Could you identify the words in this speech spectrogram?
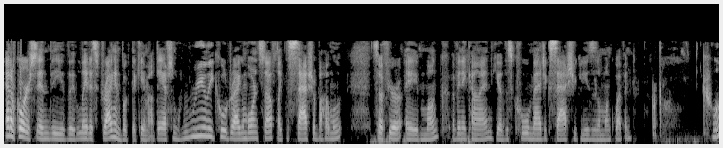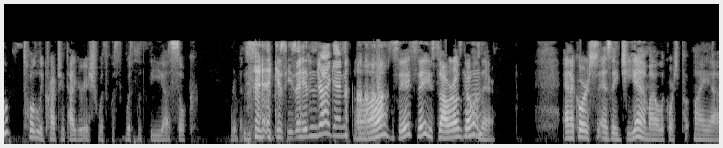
And of course, in the, the latest Dragon book that came out, they have some really cool Dragonborn stuff, like the Sash of Bahamut, so if you're a monk of any kind, you have this cool magic sash you can use as a monk weapon. Cool. Totally crouching tiger-ish with with with the uh, silk ribbons. Because he's a hidden dragon. uh huh. See, see, you saw where I was going mm-hmm. there. And of course, as a GM, I will of course put my uh,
